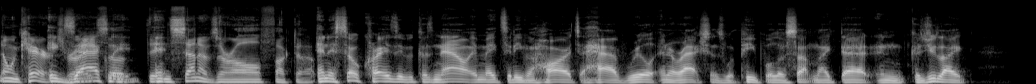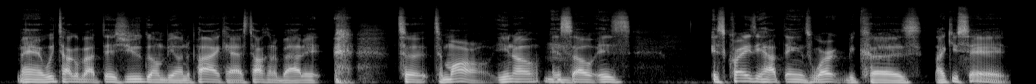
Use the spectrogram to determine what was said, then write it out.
No one cares exactly right? so the and, incentives are all fucked up. And it's so crazy because now it makes it even hard to have real interactions with people or something like that. And because you like man we talk about this you're gonna be on the podcast talking about it to tomorrow you know? Mm. and so is it's crazy how things work because, like you said,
